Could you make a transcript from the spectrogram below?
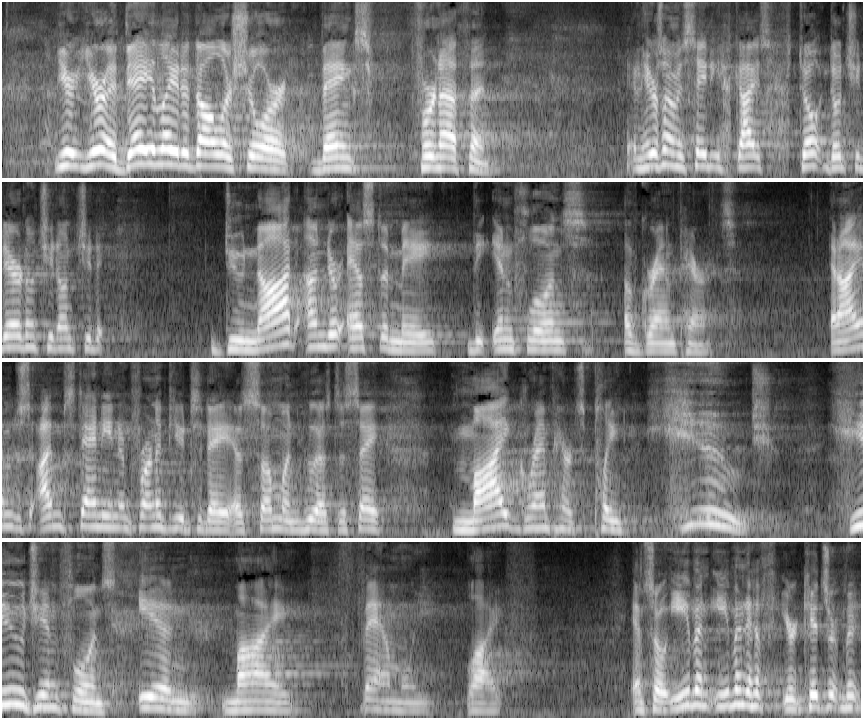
you're, you're a day late, a dollar short. Thanks for nothing. And here's what I'm going to say to you guys don't, don't you dare, don't you, don't you dare do not underestimate the influence of grandparents. And I am just, I'm standing in front of you today as someone who has to say, my grandparents played huge, huge influence in my family life. And so even, even if your kids are,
